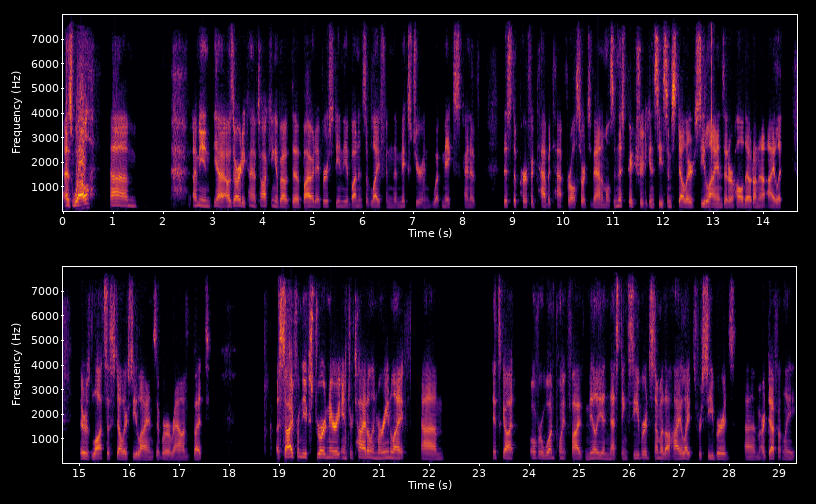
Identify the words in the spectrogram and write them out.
As well, um, I mean, yeah, I was already kind of talking about the biodiversity and the abundance of life and the mixture and what makes kind of this the perfect habitat for all sorts of animals. In this picture, you can see some Steller sea lions that are hauled out on an islet. There's lots of Steller sea lions that were around, but aside from the extraordinary intertidal and marine life, um, it's got over 1.5 million nesting seabirds. Some of the highlights for seabirds um, are definitely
